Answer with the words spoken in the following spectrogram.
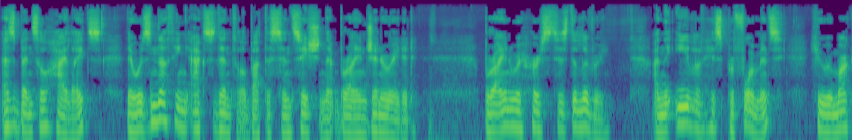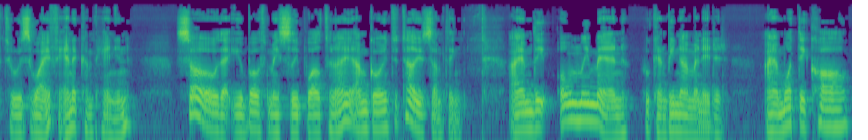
As Bensel highlights, there was nothing accidental about the sensation that Bryan generated. Bryan rehearsed his delivery. On the eve of his performance, he remarked to his wife and a companion, So that you both may sleep well tonight, I'm going to tell you something. I am the only man who can be nominated. I am what they call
